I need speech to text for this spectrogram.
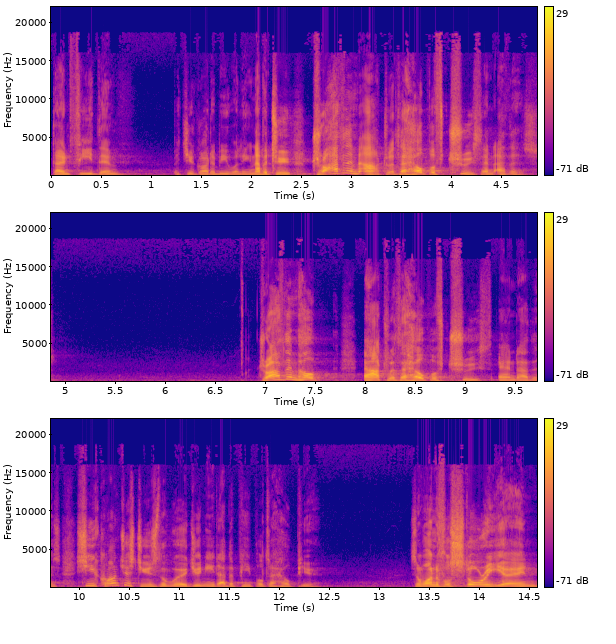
don't feed them, but you've got to be willing. Number two, drive them out with the help of truth and others. Drive them help, out with the help of truth and others. See, you can't just use the word, you need other people to help you. It's a wonderful story here in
